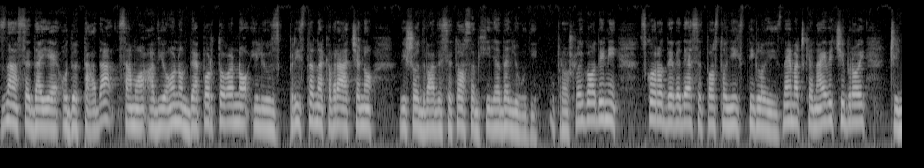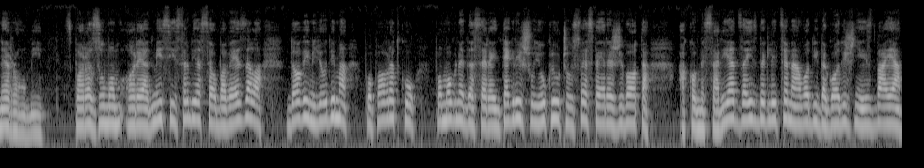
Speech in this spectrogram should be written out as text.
Zna se da je od tada samo avionom deportovano ili uz pristanak vraćeno više od 28.000 ljudi. U prošloj godini skoro 90% njih stiglo je iz Nemačke, najveći broj čine Romi. Sporazumom o readmisiji Srbija se obavezala da ovim ljudima po povratku pomogne da se reintegrišu i uključe u sve sfere života, a komesarijat za izbeglice navodi da godišnje izdvaja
